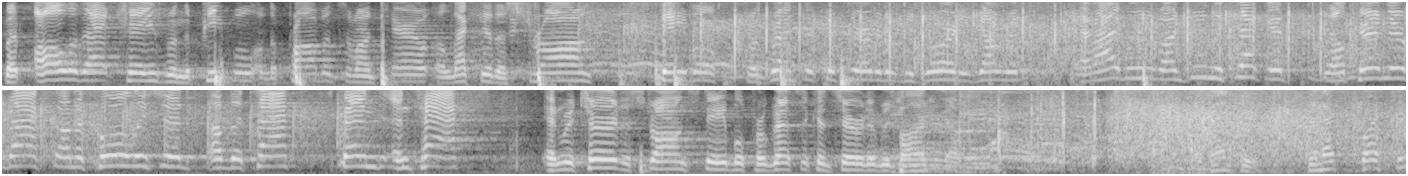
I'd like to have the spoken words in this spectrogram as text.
but all of that changed when the people of the province of Ontario elected a strong, stable, progressive Conservative majority government. And I believe on June the 2nd, they'll turn their backs on a coalition of the tax, spend and tax and return a strong, stable, progressive Conservative majority government. Thank you. The next question,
